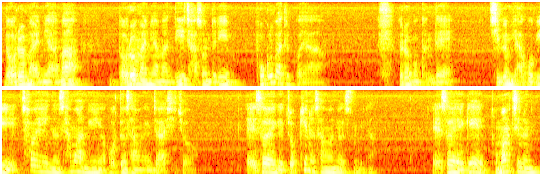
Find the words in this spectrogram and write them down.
너를 말미암아 너로 말미암아 네 자손들이 복을 받을 거야. 여러분 근데 지금 야곱이 처해 있는 상황이 어떤 상황인지 아시죠? 에서에게 쫓기는 상황이었습니다. 에서에게 도망치는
